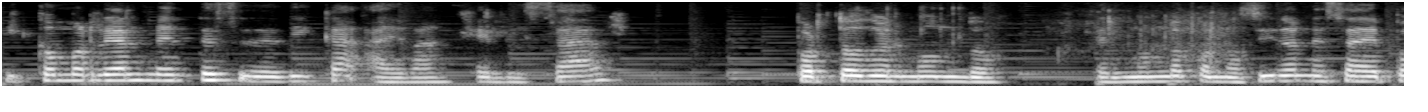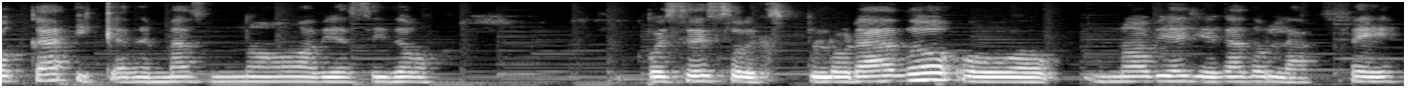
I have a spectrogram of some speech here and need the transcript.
y cómo realmente se dedica a evangelizar por todo el mundo, el mundo conocido en esa época y que además no había sido pues eso, explorado o no había llegado la fe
